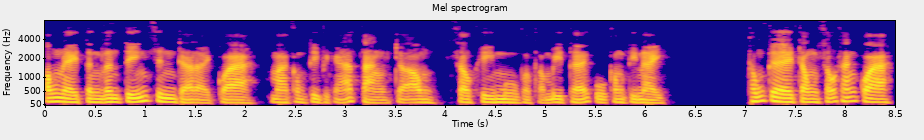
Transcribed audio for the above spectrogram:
Ông này từng lên tiếng xin trả lại quà mà công ty Việt Á tặng cho ông sau khi mua vật phẩm y tế của công ty này. Thống kê trong 6 tháng qua,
